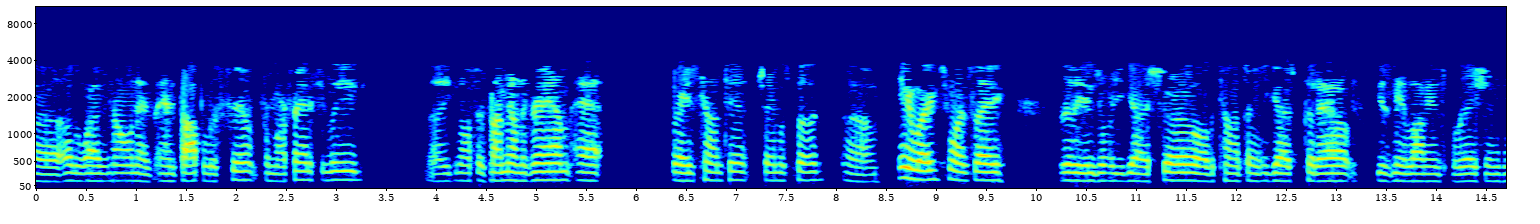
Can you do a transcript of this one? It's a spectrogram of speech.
uh, otherwise known as Anthopoulos Simp from our fantasy league. Uh, you can also find me on the gram at Braves Content, shameless plug. Um, anyway, just want to say, really enjoy you guys' show, all the content you guys put out. Gives me a lot of inspiration.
